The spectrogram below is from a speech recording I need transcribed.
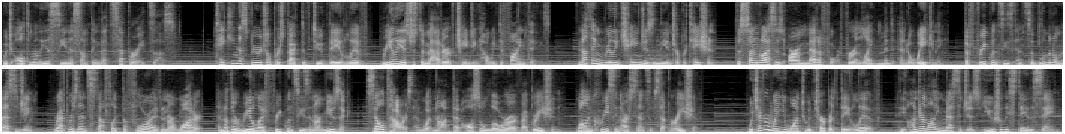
which ultimately is seen as something that separates us. Taking a spiritual perspective to they live really is just a matter of changing how we define things. Nothing really changes in the interpretation. The sunglasses are a metaphor for enlightenment and awakening. The frequencies and subliminal messaging represent stuff like the fluoride in our water and other real life frequencies in our music, cell towers and whatnot that also lower our vibration while increasing our sense of separation. Whichever way you want to interpret they live, the underlying messages usually stay the same.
